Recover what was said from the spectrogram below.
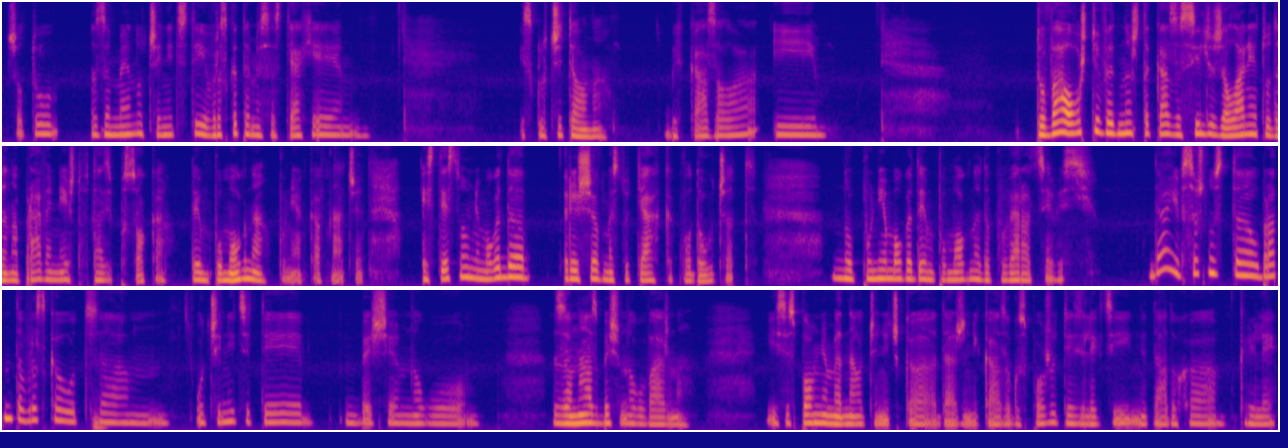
защото за мен учениците и връзката ми с тях е изключителна, бих казала. И това още веднъж така засили желанието да направя нещо в тази посока, да им помогна по някакъв начин. Естествено, не мога да реша вместо тях какво да учат, но поне мога да им помогна да повярват себе си. Да, и всъщност обратната връзка от учениците беше много. За нас беше много важна. И си спомням една ученичка, даже ни каза, госпожо, тези лекции не дадоха криле.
